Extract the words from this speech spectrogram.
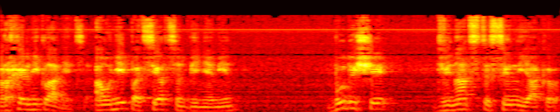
Рахель не кланяется, а у ней под сердцем Бениамин, будущий двенадцатый сын Якова.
